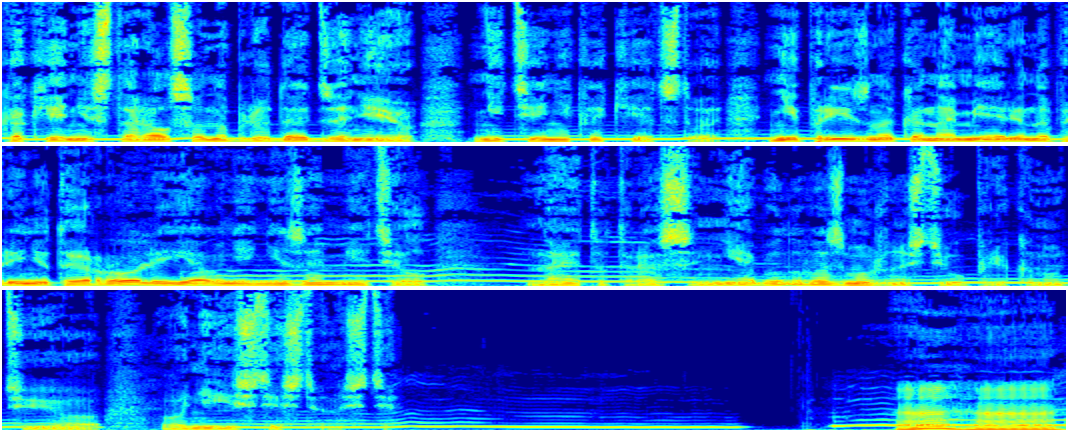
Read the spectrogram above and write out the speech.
Как я не старался наблюдать за нею, ни тени кокетства, ни признака намеренно принятой роли я в ней не заметил. На этот раз не было возможности упрекнуть ее в неестественности. Ага,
